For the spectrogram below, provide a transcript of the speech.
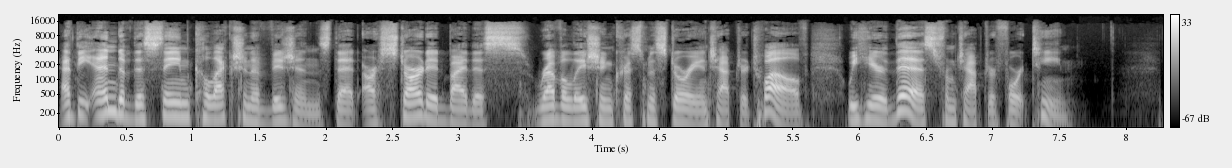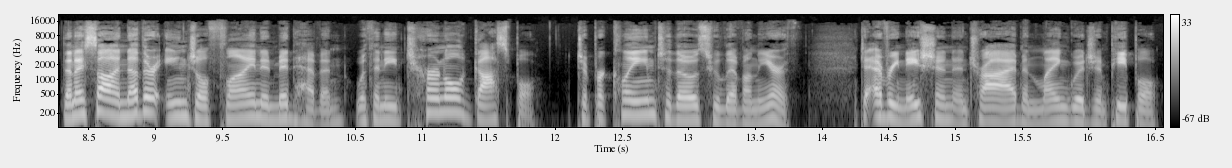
At the end of this same collection of visions that are started by this Revelation Christmas story in chapter 12, we hear this from chapter 14. Then I saw another angel flying in mid heaven with an eternal gospel to proclaim to those who live on the earth, to every nation and tribe and language and people.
